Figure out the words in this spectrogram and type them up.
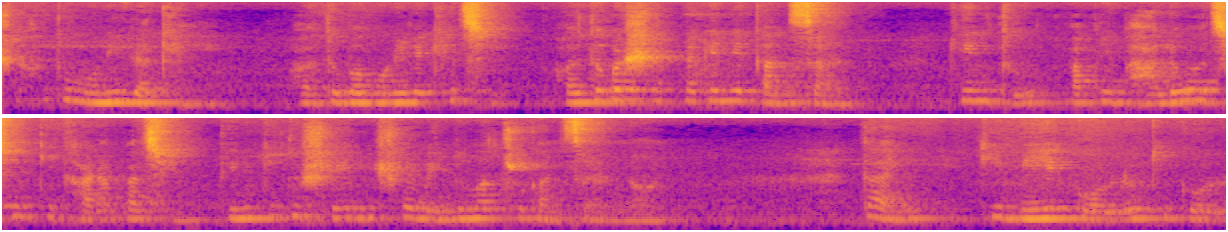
সে হয়তো মনেই রাখেনি। হয়তো বা মনে রেখেছে হয়তো বা সে আপনাকে নিয়ে কনসার্ন কিন্তু আপনি ভালো আছেন কি খারাপ আছেন, তিনি কিন্তু সেই বিষয়ে বিন্দুমাত্র কনসার্ন নন। তাই কি বিয়ে করল, কি করল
